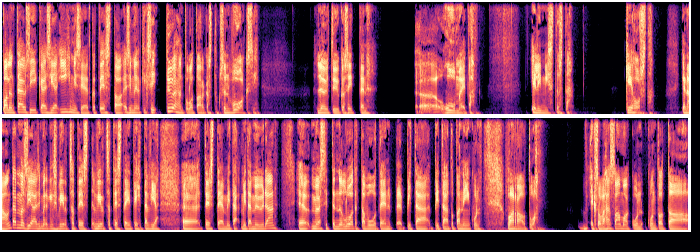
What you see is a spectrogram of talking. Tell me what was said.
paljon täysi-ikäisiä ihmisiä, jotka testaa esimerkiksi työhöntulotarkastuksen vuoksi. Löytyykö sitten ö, huumeita elimistöstä, kehosta. Ja nämä on tämmöisiä esimerkiksi virtsatest, virtsatestein tehtäviä ö, testejä, mitä, mitä myydään. Ö, myös sitten luotettavuuteen pitää, pitää tota niin kuin varautua eikö se ole vähän sama kuin, kun tota,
